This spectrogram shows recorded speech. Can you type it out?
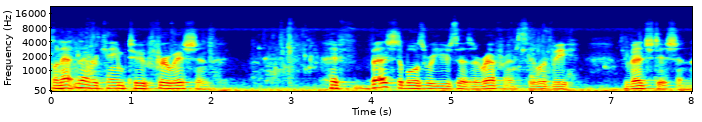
Well, that never came to fruition. If vegetables were used as a reference, it would be vegetation.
